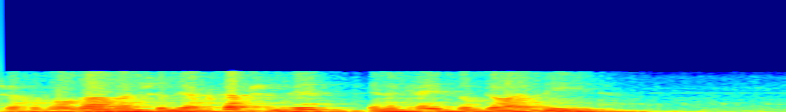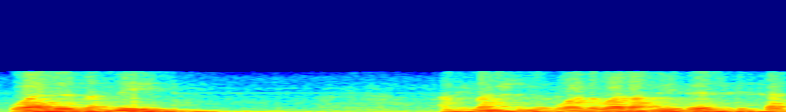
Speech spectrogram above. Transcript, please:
Sheikh al-Fawzan mentioned the exception is in a case of dire need, where there's a need. And he mentioned where, where that need is. He said,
